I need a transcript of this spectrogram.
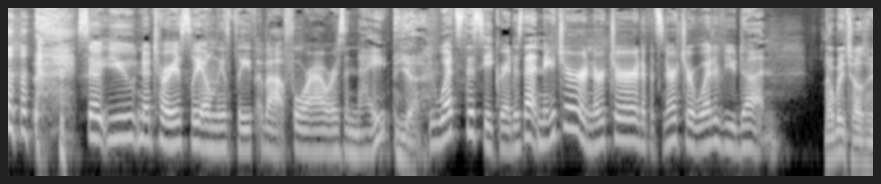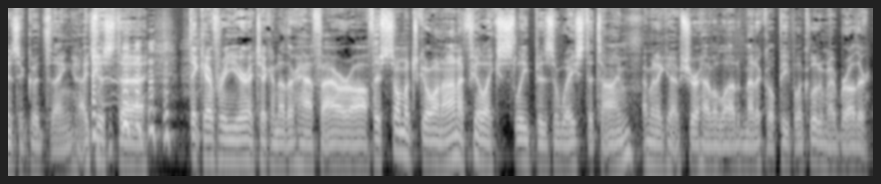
so you notoriously only sleep about four hours a night. Yeah. What's the secret? Is that nature or nurture? And if it's nurture, what have you done? Nobody tells me it's a good thing. I just uh, think every year I take another half hour off. There's so much going on. I feel like sleep is a waste of time. I'm going I'm sure, have a lot of medical people, including my brother,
